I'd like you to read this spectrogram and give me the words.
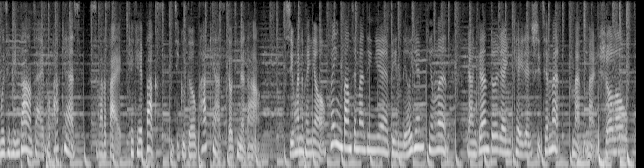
目前频道在 Apple Podcast、Spotify、KKBox 以及 Google Podcast 都听得到。喜欢的朋友欢迎帮千曼订阅并留言评论，让更多人可以认识千曼慢慢说喽。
